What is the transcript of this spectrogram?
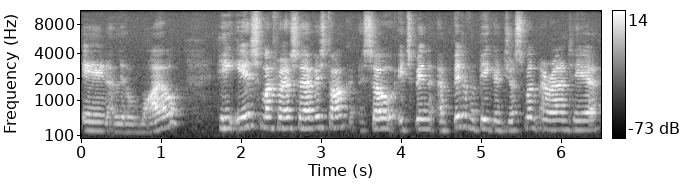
in a little while. He is my first service dog so it's been a bit of a big adjustment around here.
